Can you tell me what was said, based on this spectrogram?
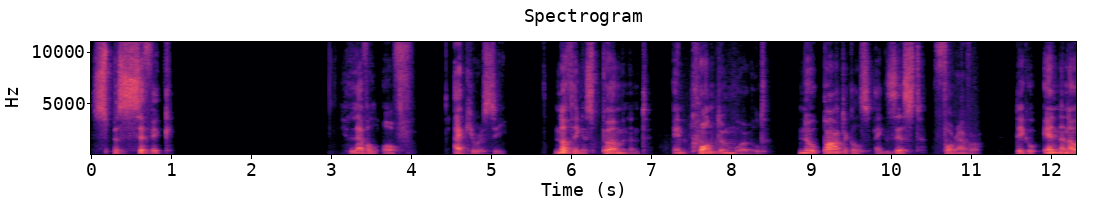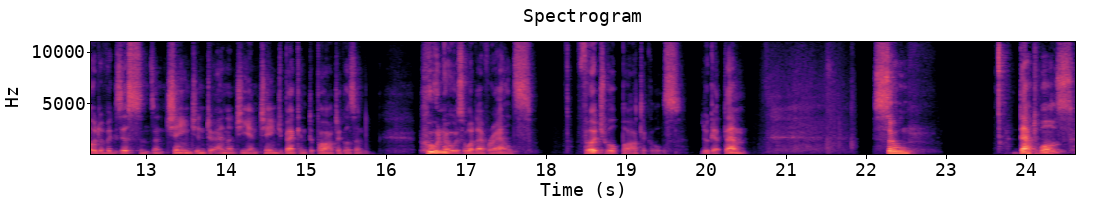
specific level of accuracy. Nothing is permanent. In quantum world, no particles exist forever. They go in and out of existence and change into energy and change back into particles and who knows whatever else. Virtual particles, look at them. So that was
